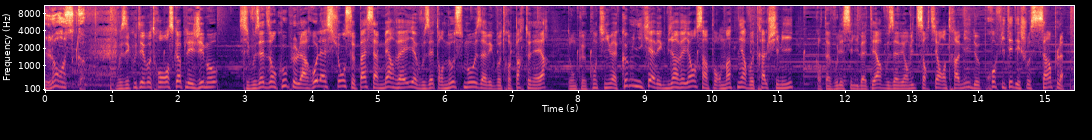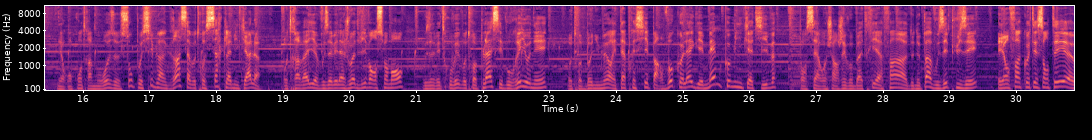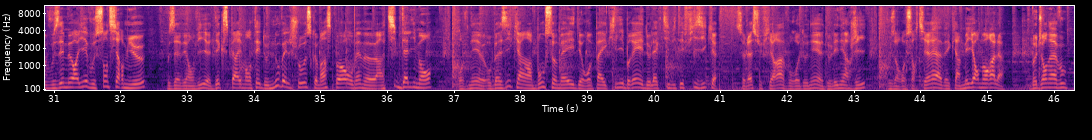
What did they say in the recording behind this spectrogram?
L'horoscope. Vous écoutez votre horoscope les Gémeaux si vous êtes en couple, la relation se passe à merveille, vous êtes en osmose avec votre partenaire, donc euh, continuez à communiquer avec bienveillance hein, pour maintenir votre alchimie. Quant à vous les célibataires, vous avez envie de sortir entre amis, de profiter des choses simples. Des rencontres amoureuses sont possibles hein, grâce à votre cercle amical. Au travail, vous avez la joie de vivre en ce moment, vous avez trouvé votre place et vous rayonnez. Votre bonne humeur est appréciée par vos collègues et même communicative. Pensez à recharger vos batteries afin de ne pas vous épuiser. Et enfin, côté santé, vous aimeriez vous sentir mieux. Vous avez envie d'expérimenter de nouvelles choses comme un sport ou même euh, un type d'aliment. Revenez euh, au basique, hein, un bon sommeil, des repas équilibrés et de l'activité physique. Cela suffira à vous redonner de l'énergie. Vous en ressortirez avec un meilleur moral. Bonne journée à vous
